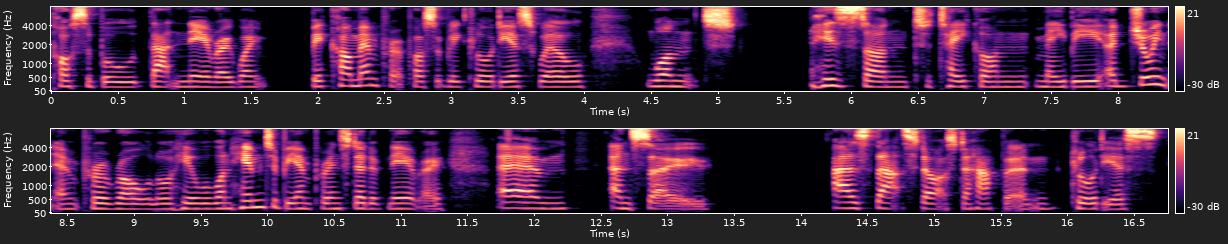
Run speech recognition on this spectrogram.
possible that Nero won't become emperor. Possibly Claudius will want his son to take on maybe a joint emperor role or he'll want him to be emperor instead of Nero. Um, and so as that starts to happen, Claudius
